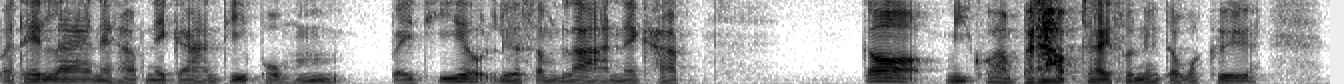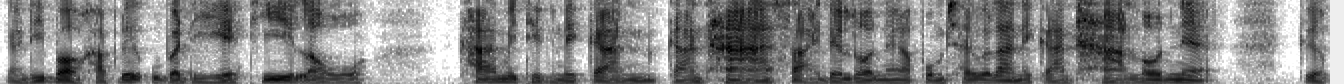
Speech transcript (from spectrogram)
ประเทศแรกนะครับในการที่ผมไปเที่ยวเรือสำราญนะครับ ก็มีความประทับใจส่วนหนึ่งแต่ว่าคือ อย่างที่บอกครับด้วยอุบัติเหตุที่เราคาดไม่ถึงในการการหาสายเดินรถนะครับ ผมใช้เวลาในการหารถเนี่ยเกือบ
